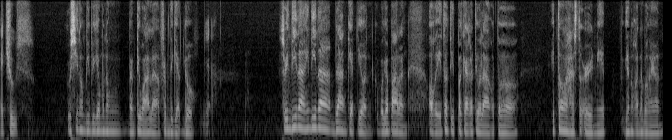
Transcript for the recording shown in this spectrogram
I choose. Kung sino ang bibigyan mo ng, ng tiwala from the get-go. Yeah. So hindi na hindi na blanket 'yon. Kumbaga parang okay, ito ti- pagkakatiwalaan ko to. Ito has to earn it. Ganun ka na ba ngayon?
